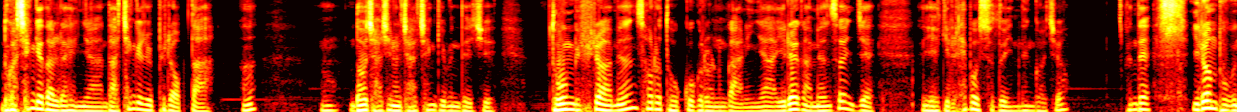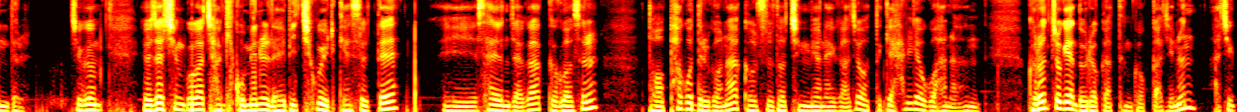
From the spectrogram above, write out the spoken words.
누가 챙겨달라 했냐? 나 챙겨줄 필요 없다. 어? 어? 너 자신을 잘 챙기면 되지. 도움이 필요하면 서로 돕고 그러는 거 아니냐. 이래 가면서 이제 얘기를 해볼 수도 있는 거죠. 근데 이런 부분들 지금 여자친구가 자기 고민을 내비치고 이렇게 했을 때 이 사연자가 그것을 더 파고들거나 그것을 더 직면해가지고 어떻게 하려고 하는 그런 쪽의 노력 같은 것까지는 아직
